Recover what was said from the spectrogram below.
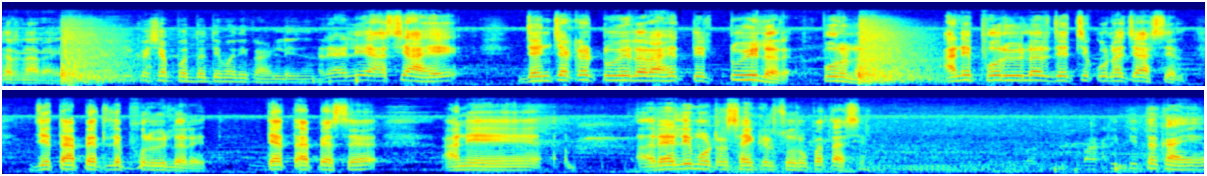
करणार आहे. रॅली कशा पद्धतीमध्ये काढली जाणार? रॅली अशी आहे ज्यांच्याकडे टू व्हीलर आहेत ते टू व्हीलर पूर्ण. आणि फोर व्हीलर ज्याची कुणाची असेल जे ताप्यातले फोर व्हीलर आहेत त्या ताप्यासह आणि रॅली मोटरसायकल स्वरूपात असेल. बाकी तिथं काय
